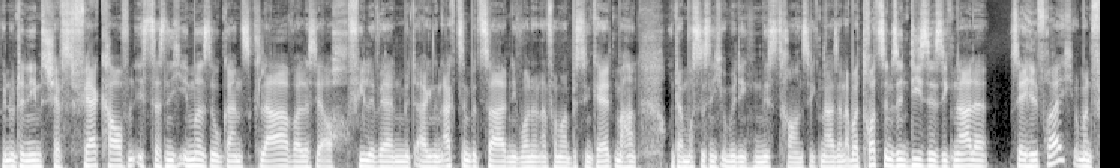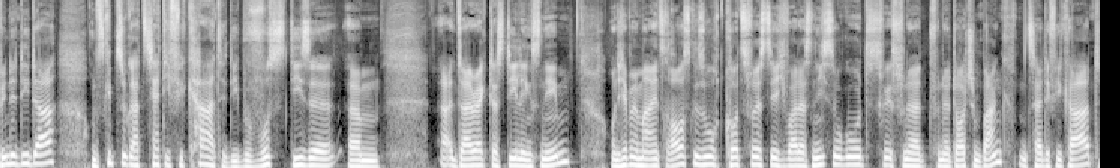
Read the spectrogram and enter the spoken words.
Wenn Unternehmenschefs verkaufen, ist das nicht immer so ganz klar, weil es ja auch viele werden mit eigenen Aktien bezahlt, und die wollen dann einfach mal ein bisschen Geld machen und da muss es nicht unbedingt ein Misstrauenssignal sein. Aber trotzdem sind diese Signale sehr hilfreich und man findet die da. Und es gibt sogar Zertifikate, die bewusst diese ähm, äh, Directors Dealings nehmen. Und ich habe mir mal eins rausgesucht. Kurzfristig war das nicht so gut. Das ist von der, von der Deutschen Bank ein Zertifikat.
